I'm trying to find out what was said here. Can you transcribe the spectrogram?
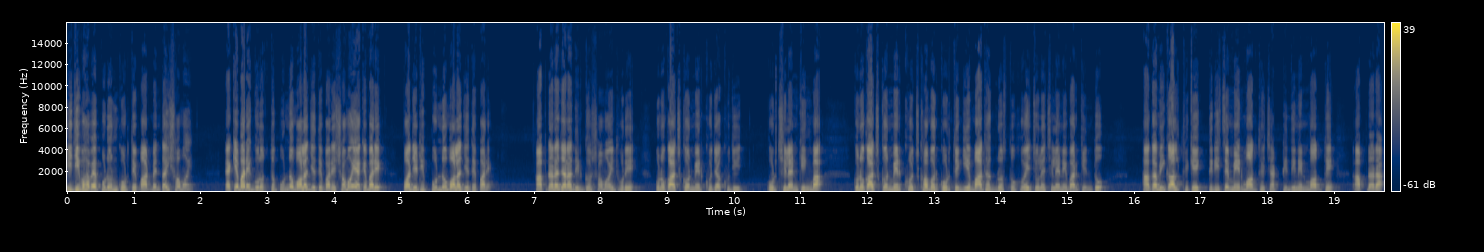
ইজিভাবে পূরণ করতে পারবেন। তাই সময় একেবারে গুরুত্বপূর্ণ বলা যেতে পারে, সময় একেবারে পজিটিভপূর্ণ বলা যেতে পারে। আপনারা যারা দীর্ঘ সময় ধরে কোনো কাজকর্মের খোঁজাখুঁজি করছিলেন কিংবা কোনো কাজকর্মের খোঁজ খবর করতে গিয়ে বাধাগ্রস্ত হয়ে চলেছিলেন, এবার কিন্তু আগামীকাল থেকে একত্রিশে মের মধ্যে, চারটি দিনের মধ্যে আপনারা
